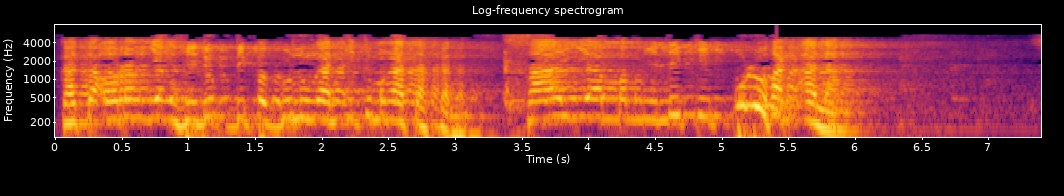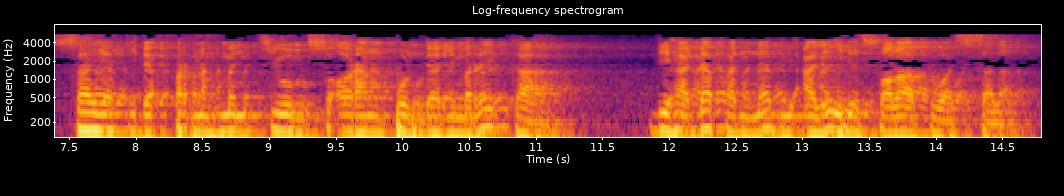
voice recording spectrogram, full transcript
Kata orang yang hidup di pegunungan itu mengatakan, saya memiliki puluhan anak. Saya tidak pernah mencium seorang pun dari mereka di hadapan Nabi alaihi salatu wassalam.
